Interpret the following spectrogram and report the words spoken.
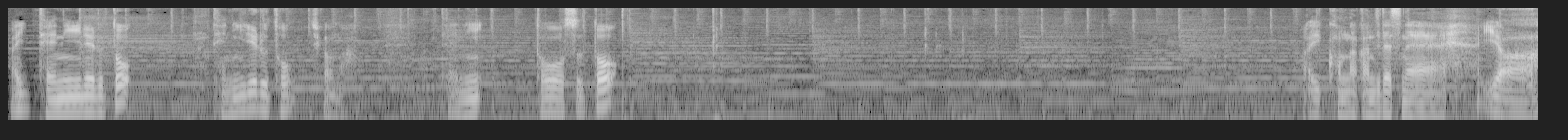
はい手に入れると手に入れると？違うな。手に通すとはいこんな感じですね。いや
